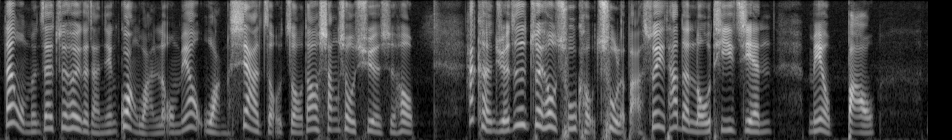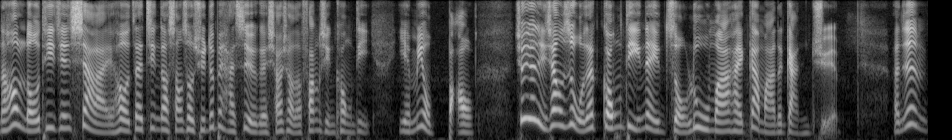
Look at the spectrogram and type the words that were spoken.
但我们在最后一个展间逛完了，我们要往下走，走到商售区的时候，他可能觉得这是最后出口处了吧，所以他的楼梯间没有包。然后楼梯间下来以后，再进到商售区，那边还是有一个小小的方形空地，也没有包，就有点像是我在工地内走路吗？还干嘛的感觉？反正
